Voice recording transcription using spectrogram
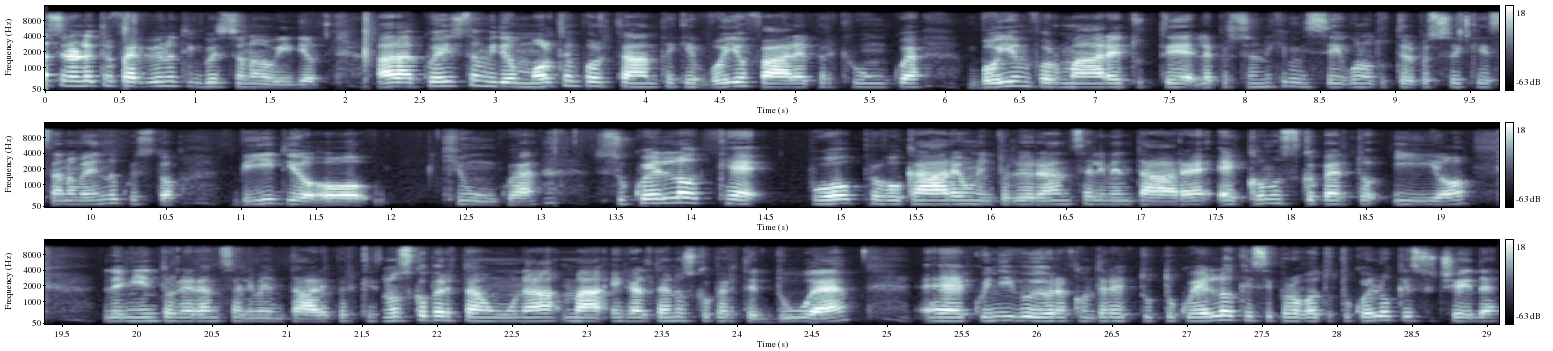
Buongiorno, sono Elettrofire, benvenuti in questo nuovo video. Allora, questo è un video molto importante che voglio fare perché comunque voglio informare tutte le persone che mi seguono, tutte le persone che stanno vedendo questo video o chiunque su quello che può provocare un'intolleranza alimentare e come ho scoperto io le mie intolleranze alimentari perché non ho scoperta una ma in realtà ne ho scoperte due e quindi vi voglio raccontare tutto quello che si prova, tutto quello che succede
